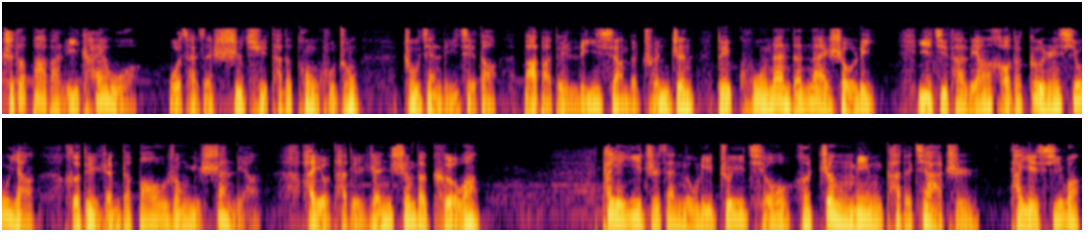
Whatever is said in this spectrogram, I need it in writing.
直到爸爸离开我，我才在失去他的痛苦中，逐渐理解到爸爸对理想的纯真、对苦难的耐受力，以及他良好的个人修养和对人的包容与善良，还有他对人生的渴望。他也一直在努力追求和证明他的价值。他也希望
